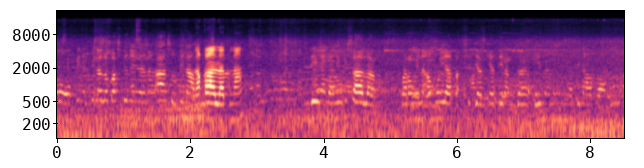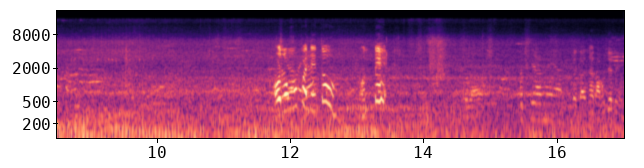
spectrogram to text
Oo, pin- pinalabas ko na yan ng aso, tinapon. Nakalat na. Hindi naman, yung isa lang. Parang may naamoy yata siya dyan, kaya tinangga, inano yung tinapon. Ulong mo pa dito. Unti. Wala. Kasi ano yan. Dadaan ako dyan eh.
